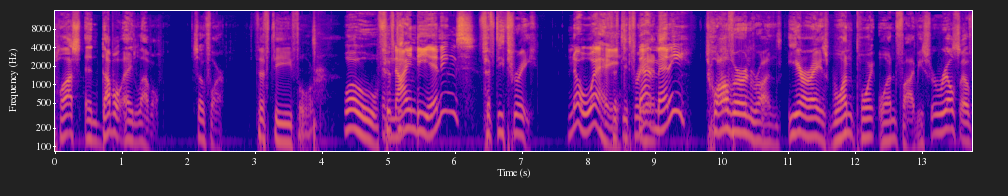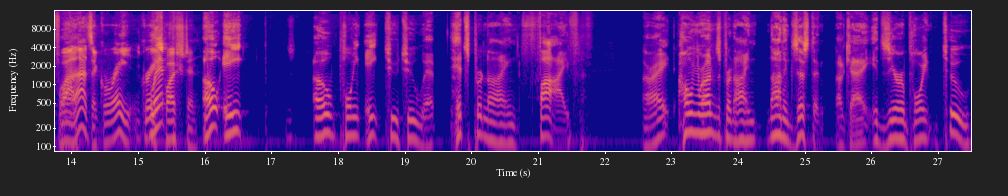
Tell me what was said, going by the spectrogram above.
plus, and double A level so far? Fifty four. Whoa, in 50, ninety innings? 53. No way. 53 That hits. many? 12 earned runs. ERA is 1.15. He's for real so far. Wow, that's a great great Whip. question. 08, 0.822 whip, hits per nine, five. All right. Home runs per nine, non existent. Okay. It's 0.2.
